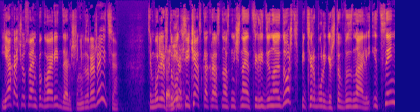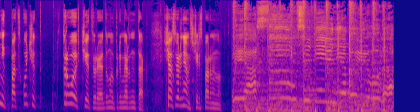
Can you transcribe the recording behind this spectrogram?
Я хочу с вами поговорить дальше. Не возражаете? Тем более, Конечно. что вот сейчас как раз у нас начинается ледяной дождь в Петербурге, чтобы вы знали, и ценник подскочит втрое, в четверо, я думаю, примерно так. Сейчас вернемся через пару минут. Я небо и луна,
